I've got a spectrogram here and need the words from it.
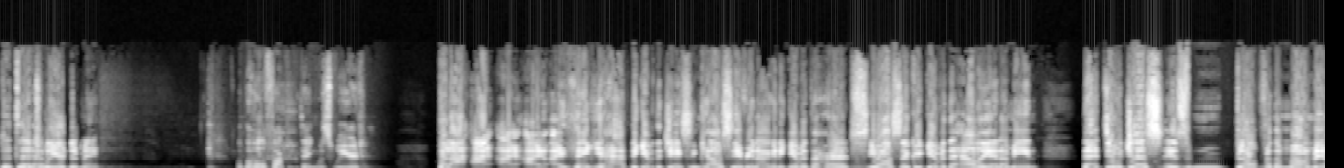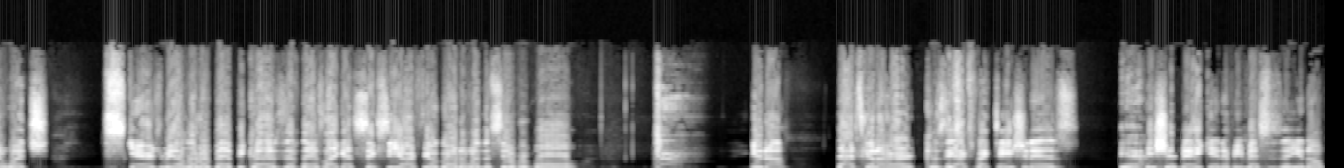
That did That's happen. weird to me. Well, the whole fucking thing was weird. But I, I, I, I- I think you have to give it to Jason Kelce if you're not going to give it to Hurts. You also could give it to Elliott. I mean, that dude just is built for the moment, which scares me a little bit because if there's like a 60 yard field goal to win the Super Bowl, you know, that's going to hurt because the expectation is Yeah. he should make it if he misses it, you know?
